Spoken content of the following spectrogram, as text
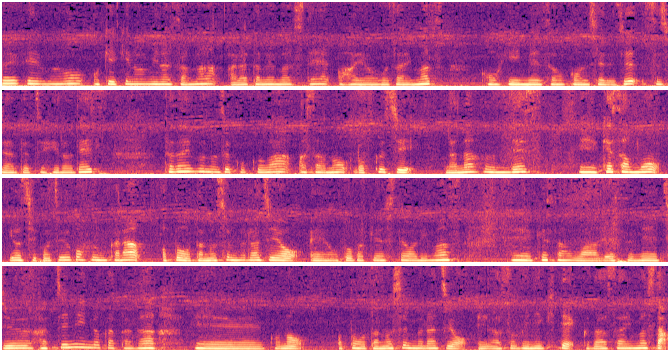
ド FM をお聞きの皆様改めましておはようございます。コーヒー瞑想コンシェルジュスジャータ千尋です。ただいまの時刻は朝の6時7分です、えー、今朝も4時55分から音を楽しむラジオを、えー、お届けしております、えー、今朝はですね18人の方が、えこの音を楽しむラジオ、え遊びに来てくださいました。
